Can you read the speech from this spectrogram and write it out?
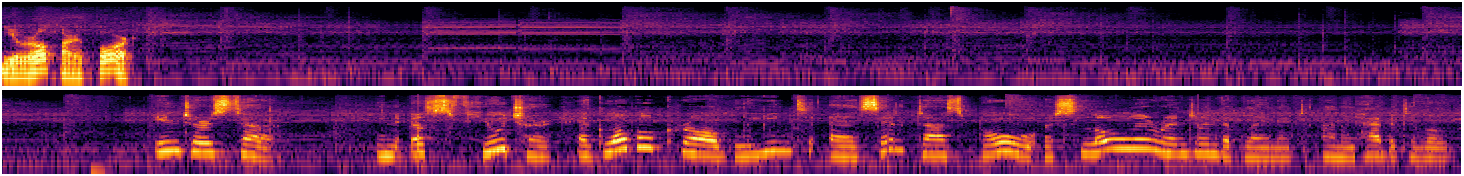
Europa Report Interstellar. In Earth's future, a global crop linked uh, a second dust bowl are slowly rendering the planet uninhabitable.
